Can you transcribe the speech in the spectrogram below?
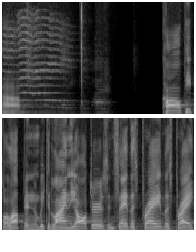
uh, call people up and we could line the altars and say, let's pray, let's pray.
